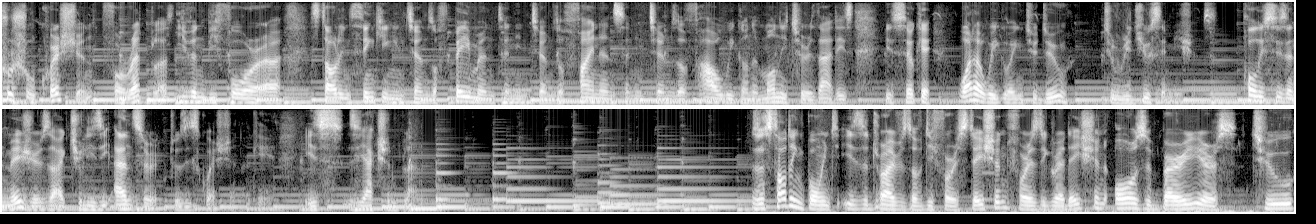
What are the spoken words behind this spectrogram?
crucial question for REDD Plus, even before uh, starting thinking in terms of payment and in terms of finance and in terms of how we're going to monitor that, is, is okay, what are we going to do to reduce emissions? Policies and measures are actually the answer to this question, okay, is the action plan. The starting point is the drivers of deforestation, forest degradation, or the barriers to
